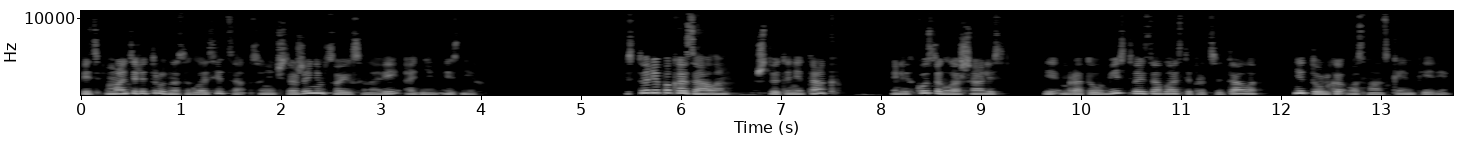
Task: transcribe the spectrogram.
ведь матери трудно согласиться с уничтожением своих сыновей одним из них. История показала, что это не так, легко соглашались, и братоубийство из-за власти процветало не только в Османской империи.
